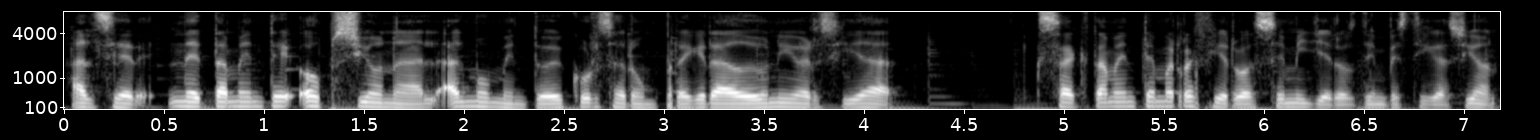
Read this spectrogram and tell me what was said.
al ser netamente opcional al momento de cursar un pregrado de universidad. Exactamente me refiero a semilleros de investigación.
